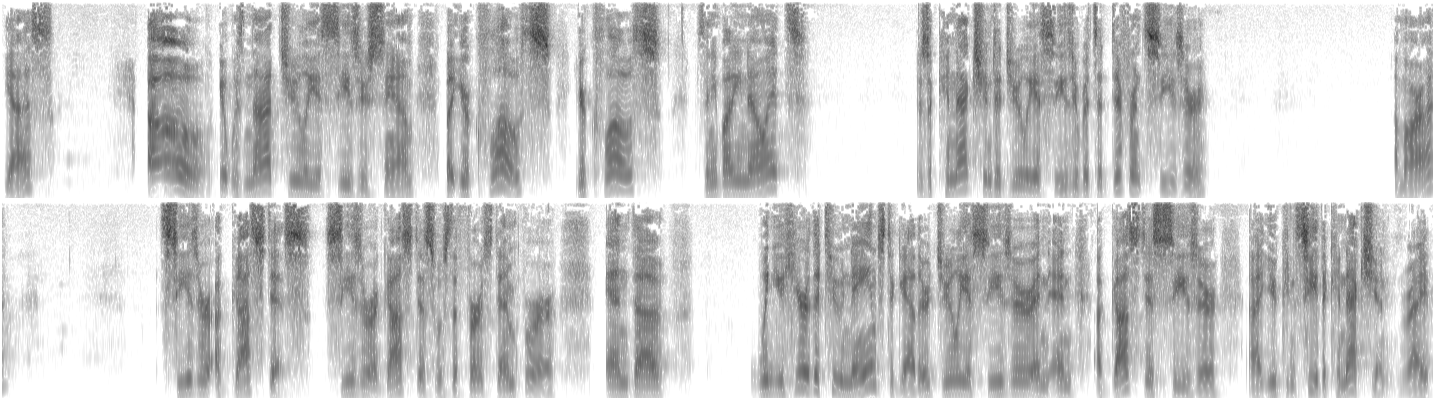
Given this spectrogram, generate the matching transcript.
Yes? Oh, it was not Julius Caesar, Sam, but you're close. You're close. Does anybody know it? There's a connection to Julius Caesar, but it's a different Caesar. Amara? Caesar Augustus. Caesar Augustus was the first emperor. And uh, when you hear the two names together, Julius Caesar and, and Augustus Caesar, uh, you can see the connection, right?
